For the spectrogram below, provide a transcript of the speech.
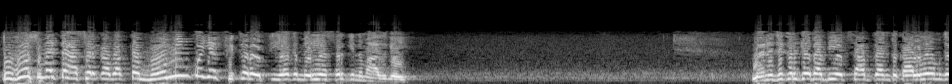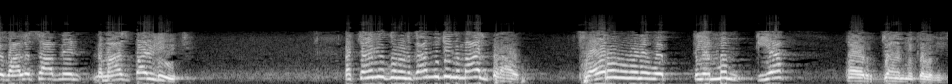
تو وہ سمجھتا ہے اثر کا وقت ہے۔ مومن کو یہ فکر ہوتی ہے کہ میری اثر کی نماز گئی۔ میں نے ذکر کیا تھا، ابھی ایک صاحب کا انتقال ہوا، ان کے والد صاحب نے نماز پڑھ لی۔ تھی اچانک انہوں نے کہا، مجھے نماز پڑھاؤ۔ فوراً انہوں نے وہ تیمم کیا۔ اور جان نکل گئی۔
